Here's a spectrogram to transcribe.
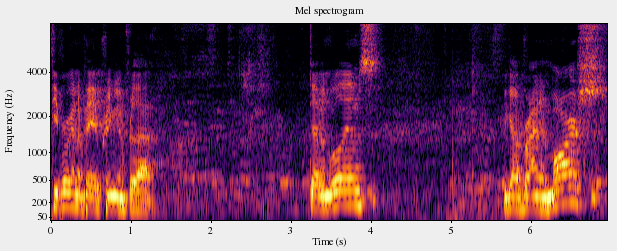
people are going to pay a premium for that. Devin Williams. We got Brandon Marsh.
